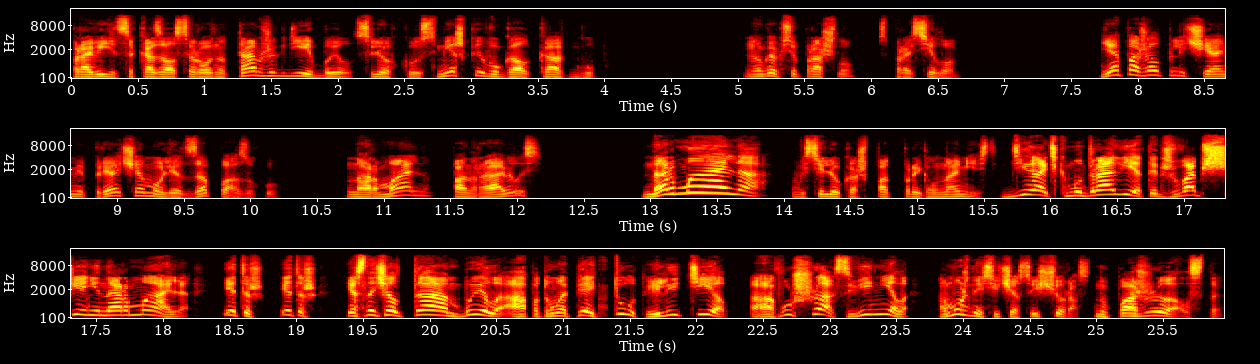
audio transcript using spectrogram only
Провидец оказался ровно там же, где и был, с легкой усмешкой в уголках губ. «Ну как все прошло?» — спросил он. Я пожал плечами, пряча амулет за пазуху. «Нормально, понравилось. «Нормально!» — Василек аж подпрыгнул на месте. «Дядька мудровед, это же вообще ненормально! Это ж, это ж, я сначала там было, а потом опять тут и летел, а в ушах звенело. А можно я сейчас еще раз? Ну, пожалуйста!»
